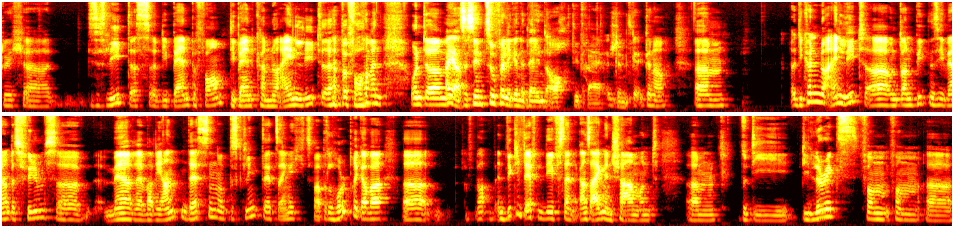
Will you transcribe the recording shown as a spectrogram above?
durch äh, dieses Lied, das äh, die Band performt. Die Band kann nur ein Lied äh, performen. Und, ähm, ah ja, sie sind zufällig eine Band auch, die drei, stimmt. Genau. Ähm, die können nur ein Lied äh, und dann bieten sie während des Films äh, mehrere Varianten dessen und das klingt jetzt eigentlich zwar ein bisschen holprig, aber äh, entwickelt definitiv seinen ganz eigenen Charme und ähm, so die, die Lyrics vom, vom, äh,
